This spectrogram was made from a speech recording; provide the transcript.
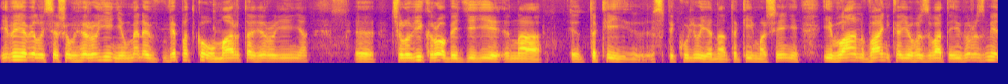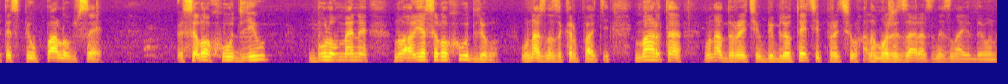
і виявилося, що в героїні в мене випадково Марта героїня. Е, Чоловік робить її на е, такий, е, спекулює на такій машині. Іван, Ванька його звати. І ви розумієте, співпало все. Село Худлів було в мене, ну, а є село Худльово у нас на Закарпатті. Марта, вона, до речі, в бібліотеці працювала, може зараз, не знаю, де вона,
